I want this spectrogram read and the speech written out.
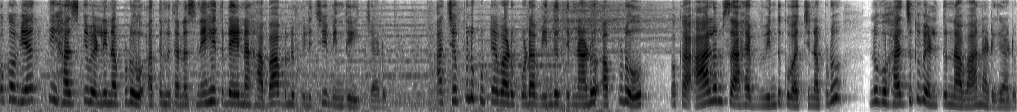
ఒక వ్యక్తి హజ్కి వెళ్ళినప్పుడు అతను తన స్నేహితుడైన హబాబ్ను పిలిచి విందు ఇచ్చాడు. ఆ చెప్పులు కుట్టేవాడు కూడా విందు తిన్నాడు. అప్పుడు ఒక ఆలం సాహెబ్ విందుకు వచ్చినప్పుడు నువ్వు హజ్కు వెళ్తున్నావా అని అడిగాడు.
